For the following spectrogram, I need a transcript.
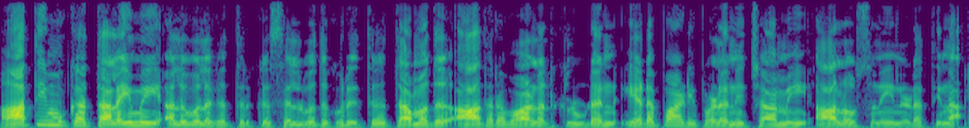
அதிமுக தலைமை அலுவலகத்திற்கு செல்வது குறித்து தமது ஆதரவாளர்களுடன் எடப்பாடி பழனிசாமி ஆலோசனை நடத்தினார்.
